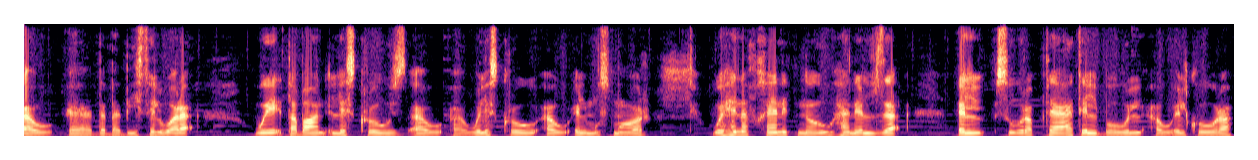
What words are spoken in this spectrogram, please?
أو دبابيس الورق. وطبعا ال screws أو وال screw أو المسمار. وهنا في خانة no هنلزق الصورة بتاعة ال ball أو الكورة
